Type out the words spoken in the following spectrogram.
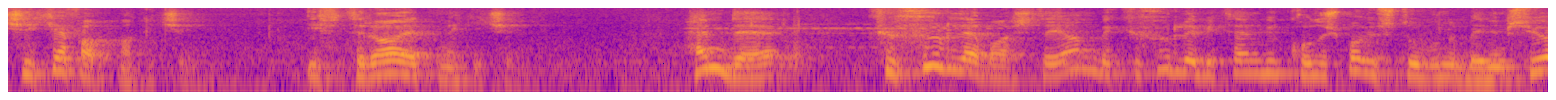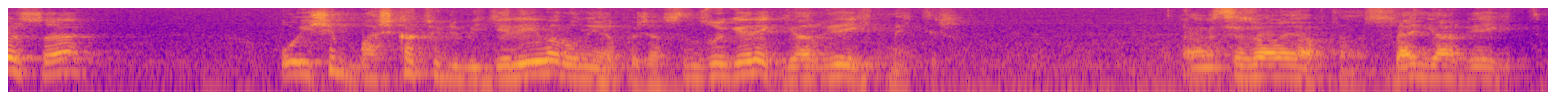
şirkef atmak için, iftira etmek için hem de küfürle başlayan ve küfürle biten bir konuşma üslubunu benimsiyorsa o işin başka türlü bir gereği var onu yapacaksınız. O gerek yargıya gitmektir. Yani siz onu yaptınız. Ben yargıya gittim.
